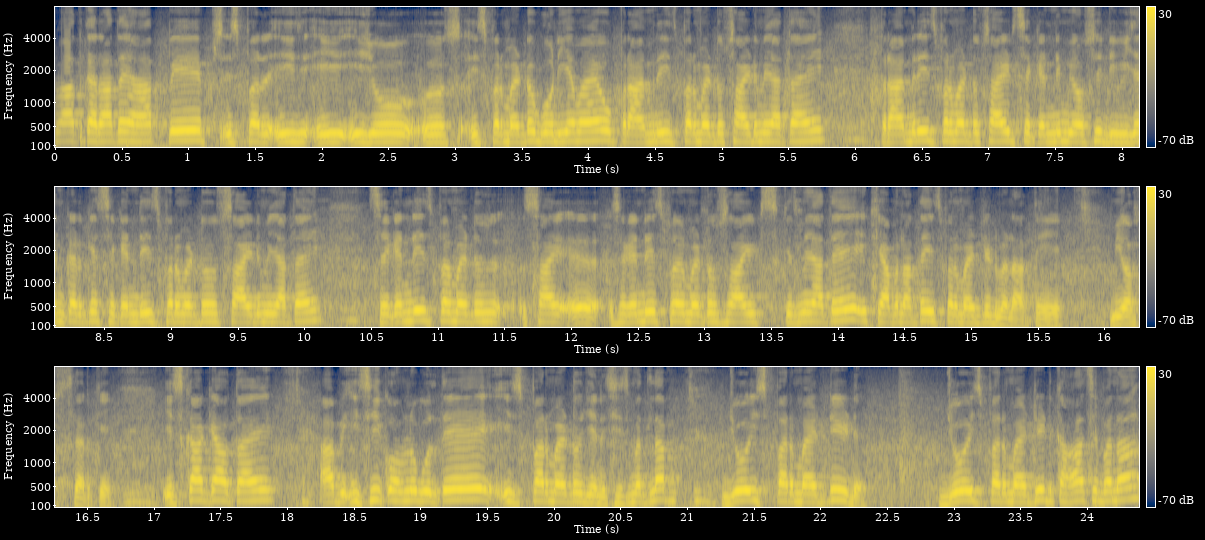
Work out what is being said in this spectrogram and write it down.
बात कर रहा था यहाँ पे इस पर ये जो स्पर्मेटोगोनियम है वो प्राइमरी स्पर्मेटोसाइड में जाता है primary spermatocyte secondary meiosis division करके सेकेंडरी स्पर्मेटोसाइड में जाता है सेकेंडरी स्पर्मेटोसाइड सेकेंडरी स्पर्मेटोसाइड्स किसमें जाते हैं क्या बनाते हैं स्पर्मेटिड बनाते हैं मियोसिस करके इसका क्या होता है अब इसी को हम लोग बोलते हैं स्पर्मेटोजेनेसिस मतलब जो स्पर्मेटिड जो स्पर्मेटिड कहाँ से बना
